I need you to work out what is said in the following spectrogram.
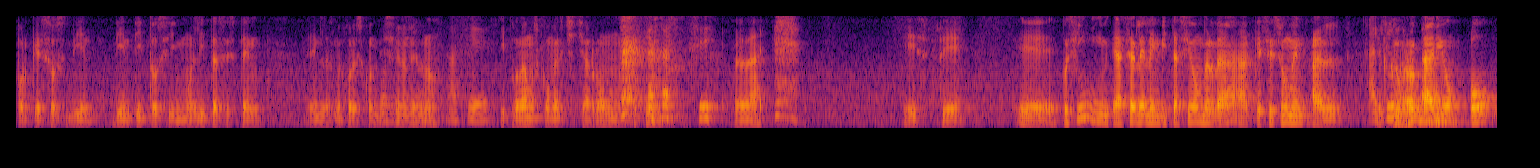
porque esos dien- dientitos y muelitas estén en las mejores condiciones, ¿no? Así es. Y podamos comer chicharrón mucho tiempo. Sí, ¿verdad? Este, eh, pues sí, hacerle la invitación, ¿verdad?, a que se sumen al, Al el Club Club, Rotario, o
